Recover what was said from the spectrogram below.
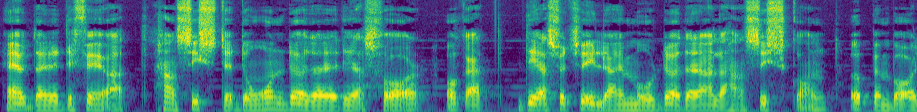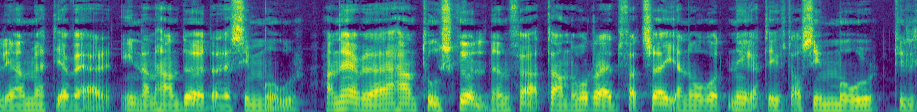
hävdade DeFeo att hans syster Dawn dödade deras far och att deras förtvivlade mor dödade alla hans syskon, uppenbarligen med ett gevär, innan han dödade sin mor. Han hävdade att han tog skulden för att han var rädd för att säga något negativt av sin mor till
